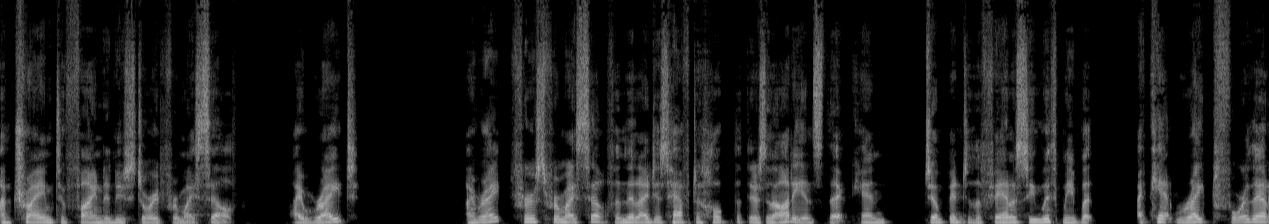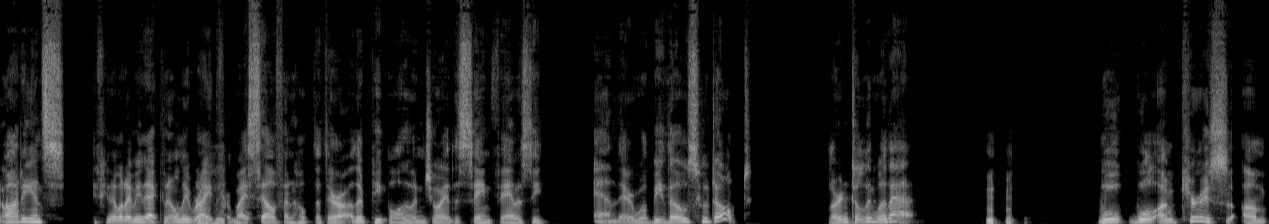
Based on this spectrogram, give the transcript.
I'm trying to find a new story for myself. I write, I write first for myself, and then I just have to hope that there's an audience that can jump into the fantasy with me, but I can't write for that audience. If you know what I mean, I can only write mm-hmm. for myself and hope that there are other people who enjoy the same fantasy. And there will be those who don't. Learn to live with that. Well, well, I'm curious. Um,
